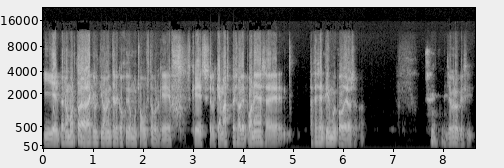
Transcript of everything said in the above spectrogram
Y el peso muerto, la verdad que últimamente le he cogido mucho gusto porque es que es el que más peso le pones, eh, te hace sentir muy poderoso. Yo creo que sí.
